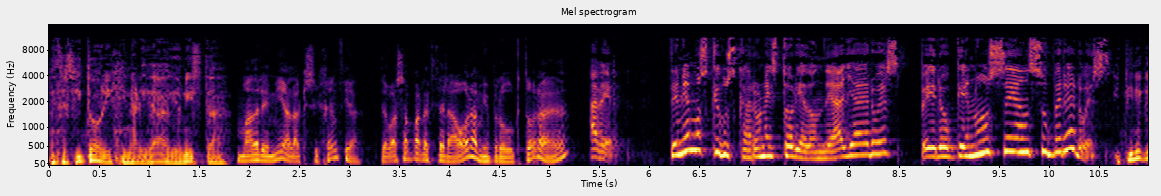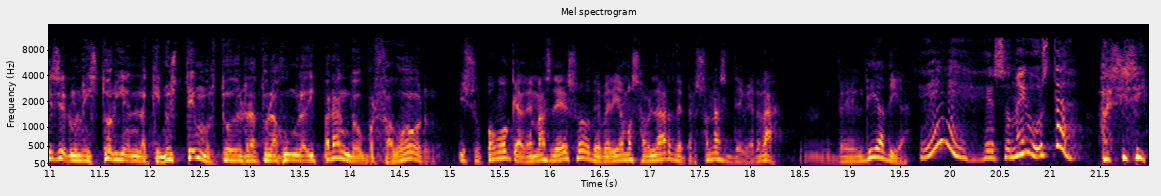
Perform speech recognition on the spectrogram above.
Necesito originalidad, guionista. Madre mía, la exigencia. Te vas a parecer ahora a mi productora, ¿eh? A ver, tenemos que buscar una historia donde haya héroes, pero que no sean superhéroes. Y tiene que ser una historia en la que no estemos todo el rato en la jungla disparando, por favor. Y supongo que además de eso deberíamos hablar de personas de verdad, del día a día. Eh, eso me gusta. Ah, sí, sí.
